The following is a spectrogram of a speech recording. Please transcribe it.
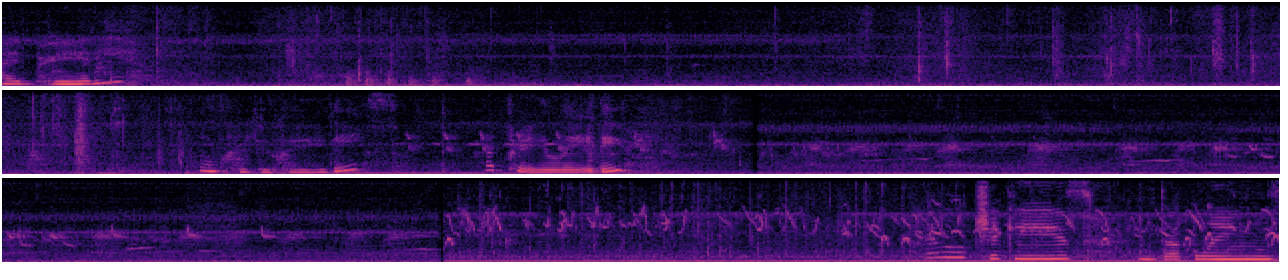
Hi, pretty. Oh, pretty ladies. Hi, pretty lady. Hi, little chickies, ducklings.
